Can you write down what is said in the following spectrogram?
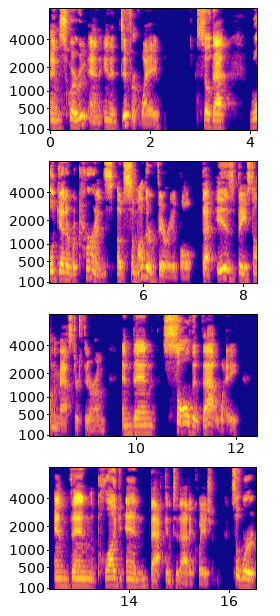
and square root n in a different way so that we'll get a recurrence of some other variable that is based on the master theorem and then solve it that way and then plug n back into that equation. So we're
